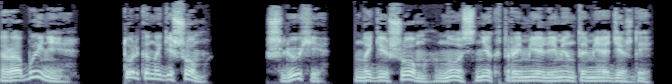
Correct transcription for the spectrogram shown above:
Рабыни — только нагишом, шлюхи — нагишом, но с некоторыми элементами одежды,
